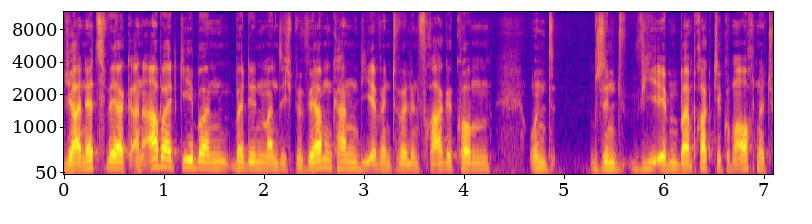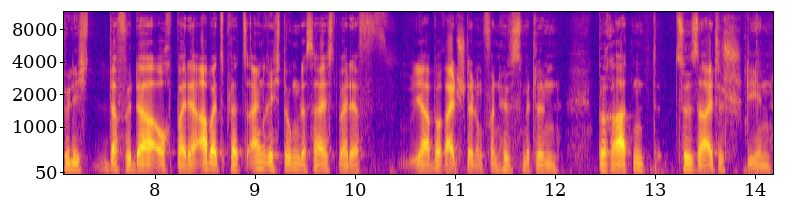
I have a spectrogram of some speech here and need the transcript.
ja, Netzwerk an Arbeitgebern, bei denen man sich bewerben kann, die eventuell in Frage kommen und sind wie eben beim Praktikum auch natürlich dafür da, auch bei der Arbeitsplatzeinrichtung, das heißt bei der ja, Bereitstellung von Hilfsmitteln beratend zur Seite stehen.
